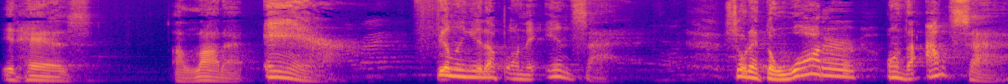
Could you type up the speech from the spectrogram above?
It has a lot of air filling it up on the inside so that the water on the outside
